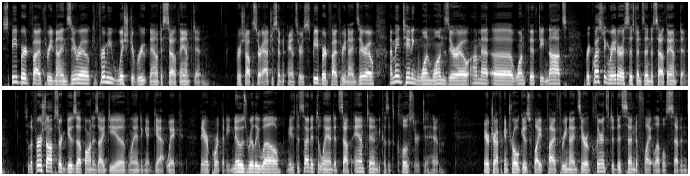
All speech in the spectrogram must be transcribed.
Speedbird 5390, confirm you wish to route now to Southampton. First Officer Atchison answers Speedbird 5390, I'm maintaining 110, I'm at uh, 150 knots, requesting radar assistance into Southampton. So the first officer gives up on his idea of landing at Gatwick, the airport that he knows really well, and he's decided to land at Southampton because it's closer to him. Air traffic control gives flight 5390 clearance to descend to flight level 70.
